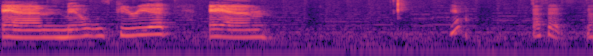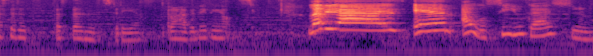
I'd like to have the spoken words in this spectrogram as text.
and meals, period. And yeah, that's it. That's it. That's the end of this video. I don't have anything else. Love you guys, and I will see you guys soon.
